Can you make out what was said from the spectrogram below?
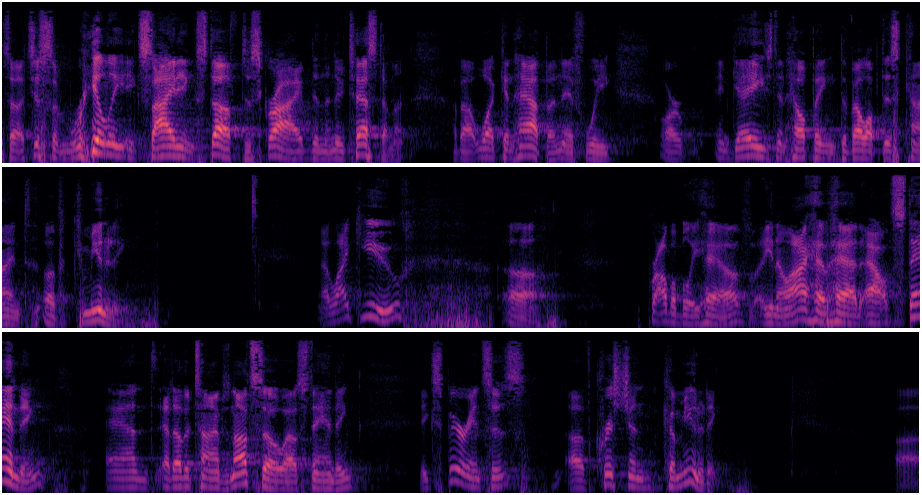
So it's just some really exciting stuff described in the New Testament about what can happen if we are engaged in helping develop this kind of community. Now, like you, uh, probably have, you know, I have had outstanding and at other times not so outstanding experiences of Christian community. Uh,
